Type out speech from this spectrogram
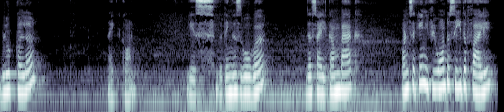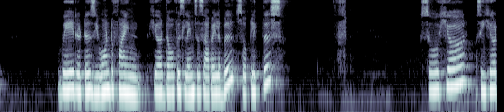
blue color. Icon. Yes the thing is over. Just I'll come back. Once again if you want to see the file where it is you want to find here the office lens is available so click this. So here see here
